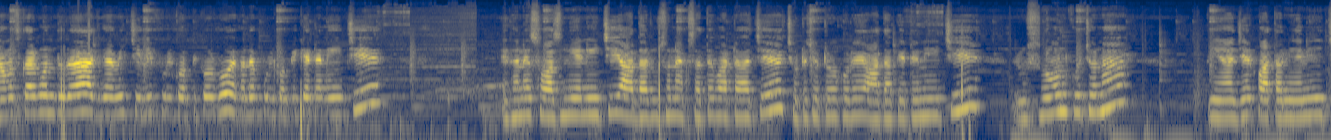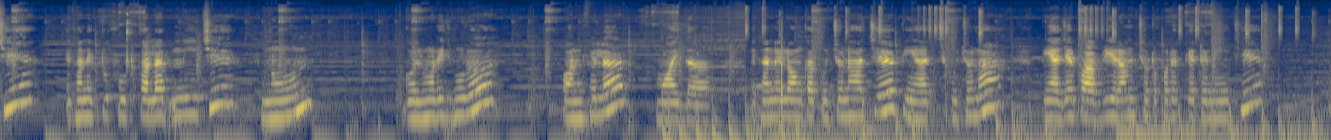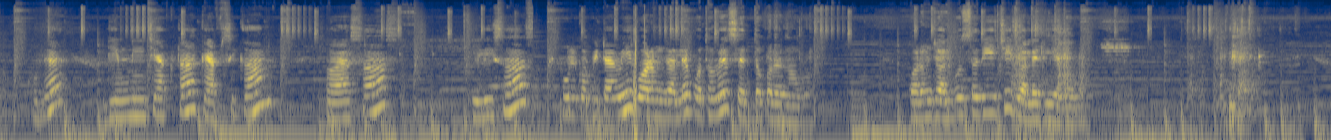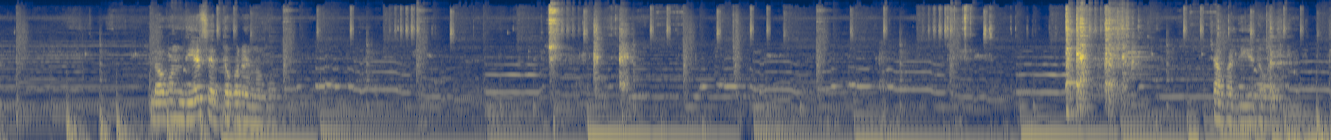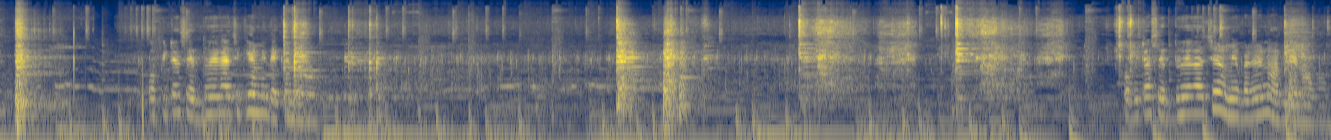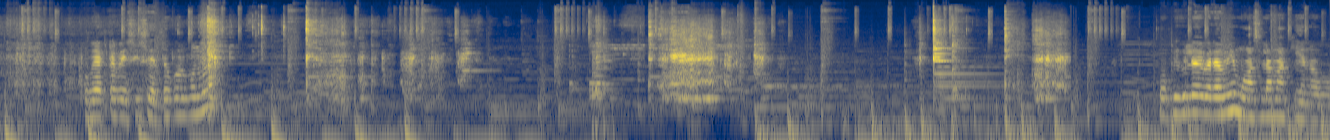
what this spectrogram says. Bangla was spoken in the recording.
নমস্কার বন্ধুরা, আজকে আমি চিলি ফুলকপি করব। এখানে ফুলকপি কেটে নিয়েছি। এখানে সস নিয়ে নিয়েছি, আদা, রসুন একসাথে বাটা আছে। ছোট ছোট করে আদা কেটে নিয়েছি, রসুন, কুচোনা, পেঁয়াজের পাতা নিয়ে নিয়েছি। এখানে একটু ফুড কালার নিয়েছি, নুন, গোলমরিচ গুঁড়ো, কর্নফ্লাওয়ার, ময়দা। এখানে লঙ্কা কুচোনা আছে, পেঁয়াজ কুচোনা, পেঁয়াজের পাপড়ি এরম ছোট করে কেটে নিয়েছি। খুলে ডিম নিয়েছি একটা, capsicum soya sauce chilli sauce ফুলকপিটা আমি গরম জলে প্রথমে সেদ্ধ করে নেব। গরম জল বসে দিয়েছি, জলে দিয়ে দেবো। লবণ দিয়ে সেদ্ধ করে নেব। চাপা দিয়ে দেবো। কপিটা সেদ্ধ হয়ে গেছে কি আমি দেখে নেব। কপিটা সেদ্ধ হয়ে গেছে, আমি এবারে নামিয়ে নেব। খুব একটা বেশি সেদ্ধ করব না। কপিগুলো এবার আমি মশলা মাখিয়ে নেব।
